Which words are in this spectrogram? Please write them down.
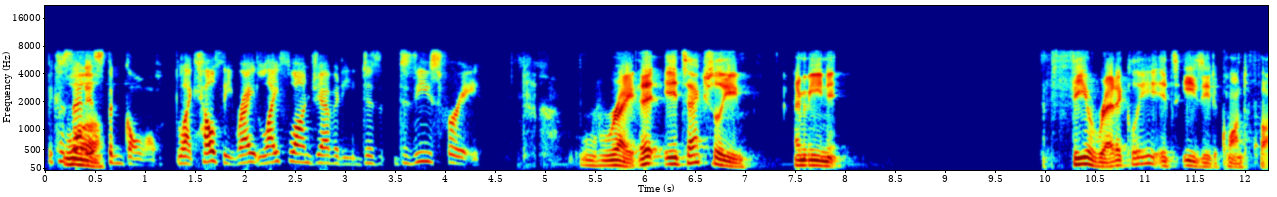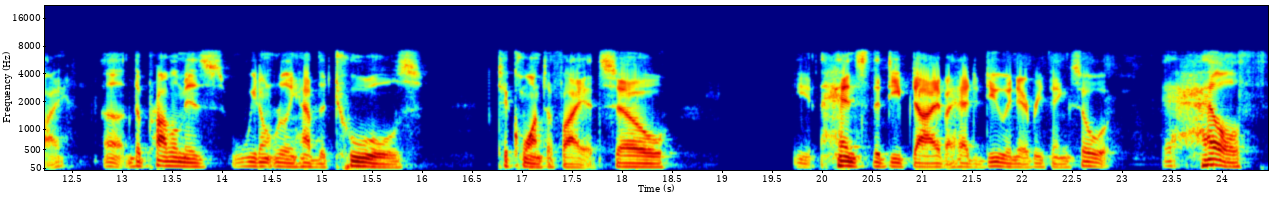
Because that is the goal, like healthy, right? Life longevity, dis- disease free. Right. It, it's actually, I mean, theoretically, it's easy to quantify. Uh, the problem is we don't really have the tools to quantify it. So, y- hence the deep dive I had to do into everything. So, health,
